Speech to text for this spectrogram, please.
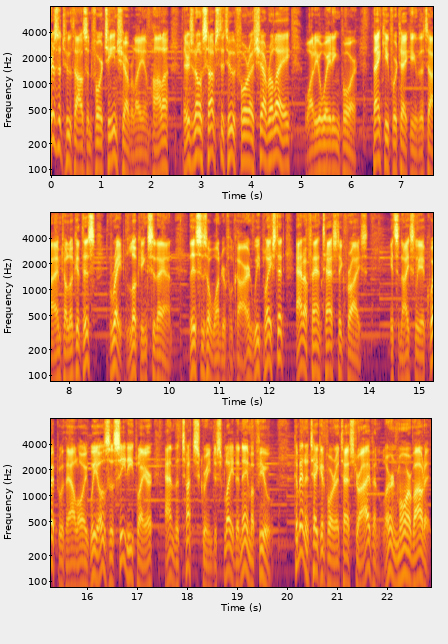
Here's a 2014 Chevrolet Impala. There's no substitute for a Chevrolet. What are you waiting for? Thank you for taking the time to look at this great looking sedan. This is a wonderful car, and we placed it at a fantastic price. It's nicely equipped with alloy wheels, a CD player, and the touchscreen display, to name a few. Come in and take it for a test drive and learn more about it.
